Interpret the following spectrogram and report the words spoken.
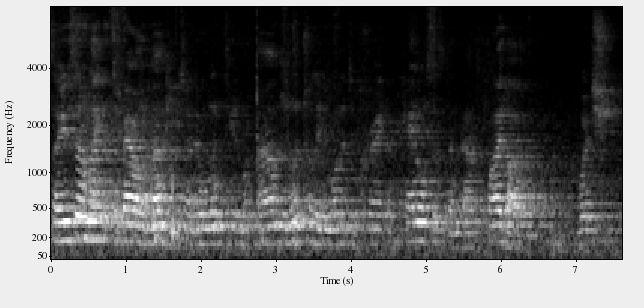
So you sort of like it's a barrel of monkeys, so they're all linked together with arms, literally we wanted to create a panel system out of Plyboo, which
